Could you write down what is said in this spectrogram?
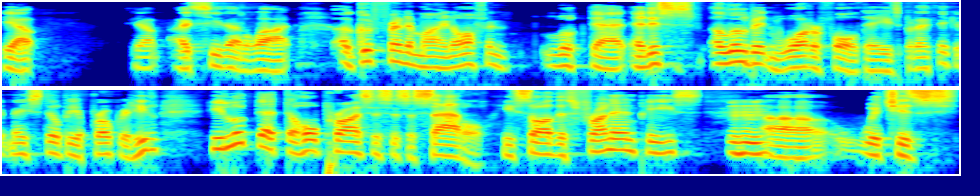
yeah yeah i see that a lot a good friend of mine often looked at, and this is a little bit in waterfall days, but I think it may still be appropriate. He he looked at the whole process as a saddle. He saw this front end piece, mm-hmm. uh, which is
